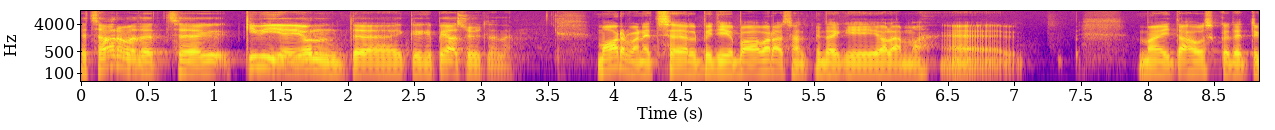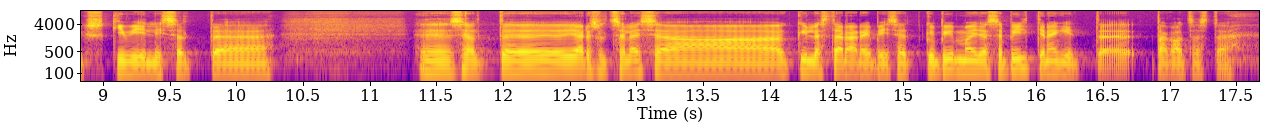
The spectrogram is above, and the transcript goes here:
et sa arvad, et see kivi ei olnud ikkagi peasüüdlane? ma arvan, et seal pidi juba varasemalt midagi olema ma ei taha uskuda, et üks kivi lihtsalt äh, äh, sealt äh, järsult selle asja küljest ära rebis, et kui ma ei tea, sa pilti nägid tagaotsast või?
